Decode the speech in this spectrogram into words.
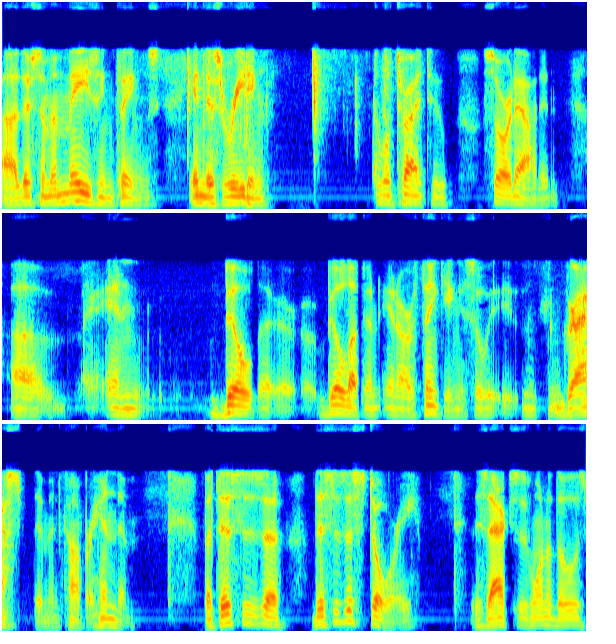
Uh, there's some amazing things in this reading. We'll try to sort out and uh, and build uh, build up in, in our thinking so we can grasp them and comprehend them. But this is a this is a story. This acts as one of those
